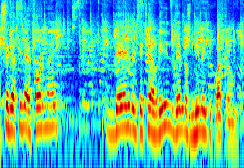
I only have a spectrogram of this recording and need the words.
Sería tira de Fortnite del 28 de abril del 2024.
